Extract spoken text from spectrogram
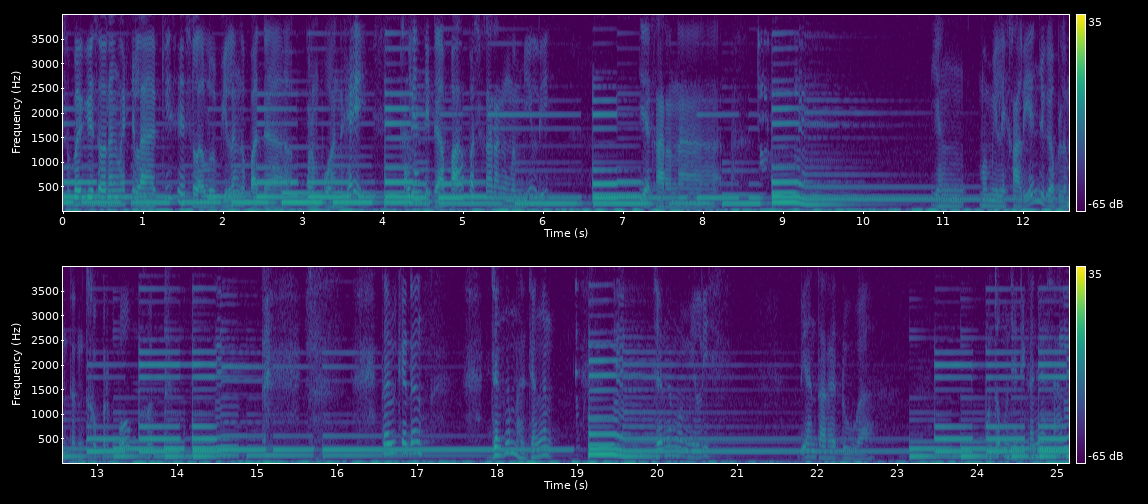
Sebagai seorang laki-laki saya selalu bilang kepada perempuan hey kalian tidak apa-apa sekarang memilih. Ya karena yang memilih kalian juga belum tentu berbobot. Tapi kadang janganlah jangan jangan antara dua untuk menjadikannya satu.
